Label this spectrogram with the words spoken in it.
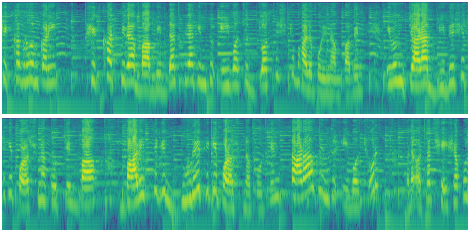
শিক্ষা গ্রহণকারী শিক্ষার্থীরা বা বিদ্যার্থীরা কিন্তু এই বছর যথেষ্ট ভালো পরিণাম পাবেন। এবং যারা বিদেশে থেকে পড়াশোনা করছেন বা বাড়ির থেকে দূরে থেকে পড়াশোনা করছেন, তারাও কিন্তু এই বছর মানে অর্থাৎ সেই সকল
